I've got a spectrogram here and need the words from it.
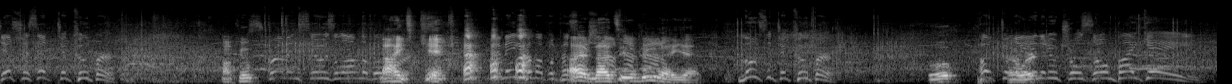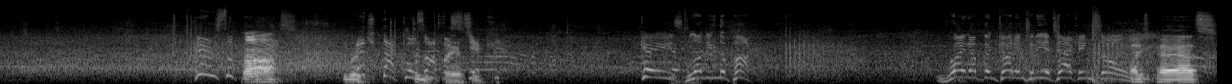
Dishes it to Cooper. Oh, Coop. Scrum ensues along the board. Nice kick. They may come up with I have not seen him do pass. that yet. Moves it to Cooper. Oh, Poked That'll away work. in the neutral zone by Gay. Here's the Ah, pass. too and that goes much off a stick. Gay's lugging the puck. Right up the gut into the attacking zone. Nice pass.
